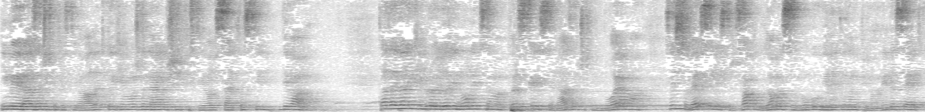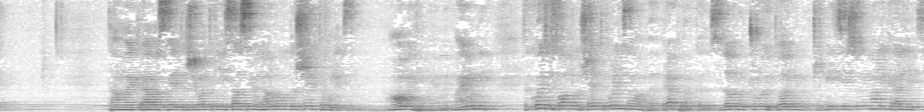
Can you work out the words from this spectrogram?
Imaju različite festivale, od kojih je možda najljepši festival svetlosti Divali. Tada je veliki broj ljudi na ulicama, prskaju se različitim bojama, svi su veseli, ispred svakog doma se mogu vidjeti lampioni da svetlju. Tamo je krava sveta životinja i sasvim je normalno da šeta ulicama. A oveni majmuni takođe slobodno šete ulicama, pa je preporuka da se dobro čuvaju torbi učenici jer su ni mali kraljici.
